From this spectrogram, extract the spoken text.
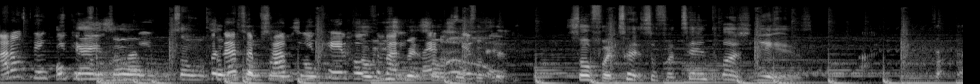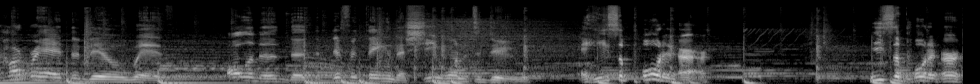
I don't think you okay, can. So, so, but so, that's so, a problem. So, you can't hold so somebody so, so, for, so so for ten plus years, Harper had to deal with all of the, the, the different things that she wanted to do, and he supported her. He supported her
